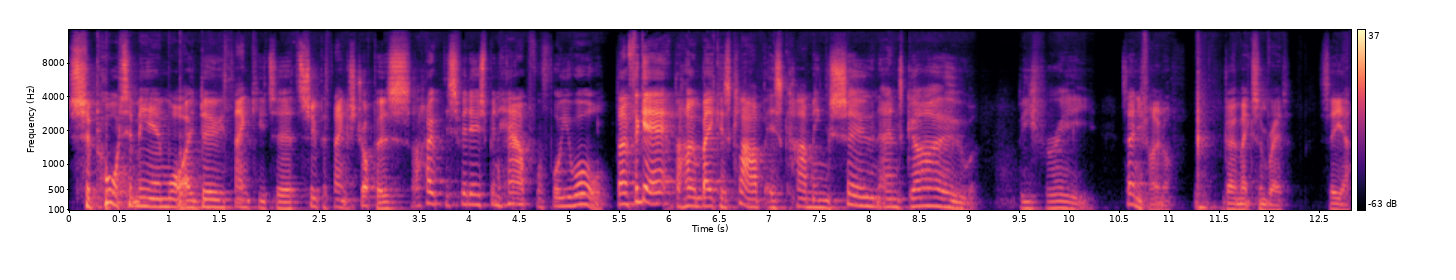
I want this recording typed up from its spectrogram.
supporting me in what I do. Thank you to Super Thanks Droppers. I hope this video has been helpful for you all. Don't forget, the Home Bakers Club is coming soon and go. Be free. Turn your phone off. Go make some bread. See ya.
